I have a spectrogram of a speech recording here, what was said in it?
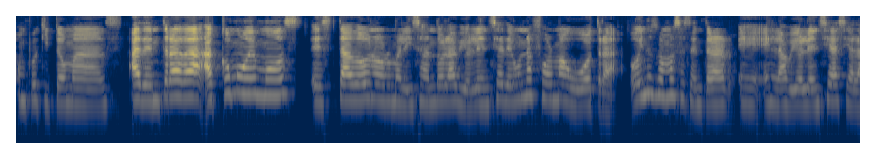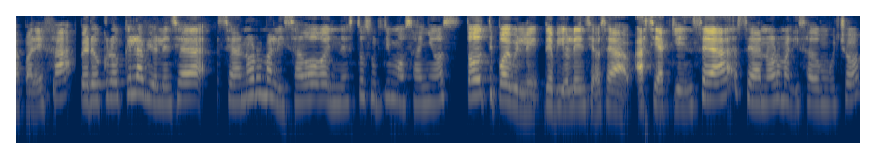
un poquito más adentrada a cómo hemos estado normalizando la violencia de una forma u otra. Hoy nos vamos a centrar eh, en la violencia hacia la pareja, pero creo que la violencia se ha normalizado en estos últimos años, todo tipo de, violencia, o sea, hacia quien sea, se ha normalizado mucho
